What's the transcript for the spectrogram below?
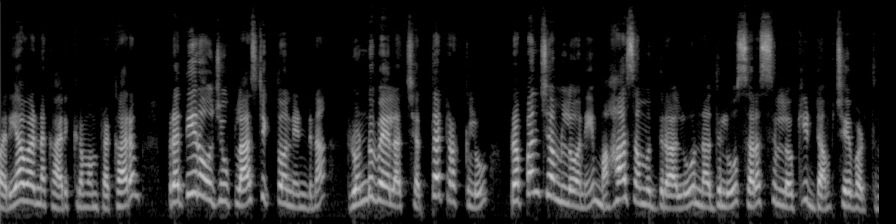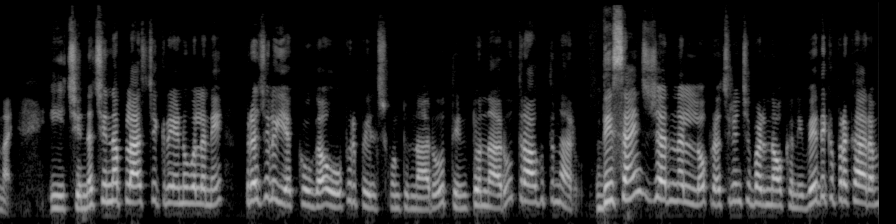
పర్యావరణ కార్యక్రమం ప్రకారం ప్రతిరోజు ప్లాస్టిక్తో నిండిన రెండు వేల చెత్త ట్రక్కులు ప్రపంచంలోని మహాసముద్రాలు నదులు సరస్సుల్లోకి డంప్ చేయబడుతున్నాయి. ఈ చిన్న చిన్న ప్లాస్టిక్ రేణువులనే ప్రజలు ఎక్కువగా ఊపిరి పీల్చుకుంటున్నారు తింటున్నారు త్రాగుతున్నారు. ది సైన్స్ జర్నల్లో ప్రచురించబడిన ఒక నివేదిక ప్రకారం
